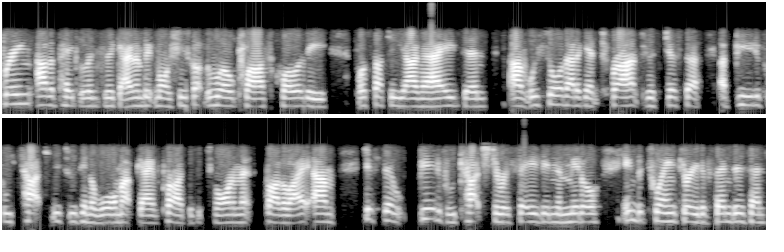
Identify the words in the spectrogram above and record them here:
bring other people into the game a bit more. She's got the world class quality for such a young age, and um, we saw that against France with just a, a beautiful touch. This was in a warm up game prior to the tournament, by the way. Um, just a beautiful touch to receive in the middle, in between three defenders, and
